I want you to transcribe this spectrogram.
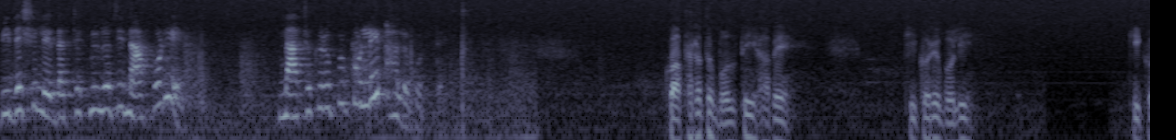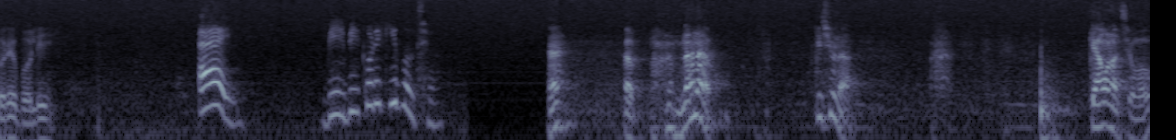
বিদেশে লেদার টেকনোলজি না করে নাটকের উপর করলেই ভালো করতে। কথাটা তো বলতেই হবে। কি করে বলি? কি করে বলি? এই বিড়বিড় করে কি বলছো? হ্যাঁ? না না কিছু না। কেমন আছো মৌ?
